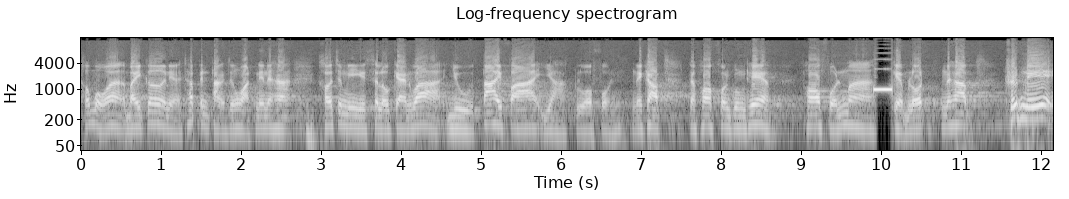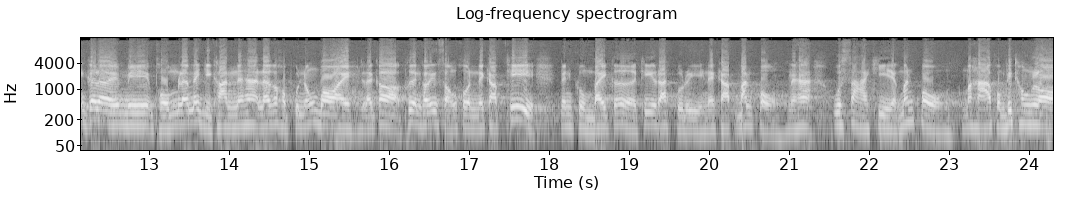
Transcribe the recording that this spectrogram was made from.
เขาบอกว่าไบเกอร์เนี่ย ถ้าเป็นต่างจังหวัดเนี่ยนะฮะเขาจะมีสโลแกนว่าอยู่ใต้ฟ้าอย่ากลัวฝนนะครับ แต่พอคนกรุงเทพพอฝนมาเก็บรถนะครับ ทริปนี้ก็เลยมีผมและไม่กี่คันนะฮะ แล้วก็ขอบคุณน้องบอย แล้วก็เพื่อนเขาอีกสองคนนะครับ ที่เป็นกลุ่มไบเกอร์ที่รัชบุรีนะครับ บ้านโป่งนะฮะ อุตส่าห์ขี่จากบ้านโป่ง มาหาผมที่ทองหลอ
